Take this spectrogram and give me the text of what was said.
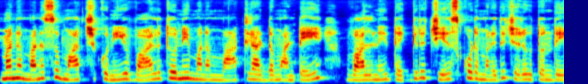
మన మనసు మార్చుకుని వాళ్ళతోనే మనం మాట్లాడడం అంటే వాళ్ళని దగ్గర చేసుకోవడం అనేది జరుగుతుంది.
